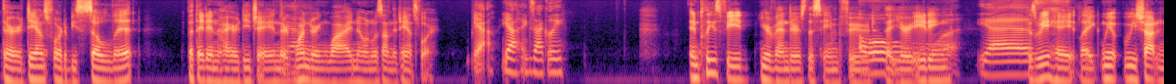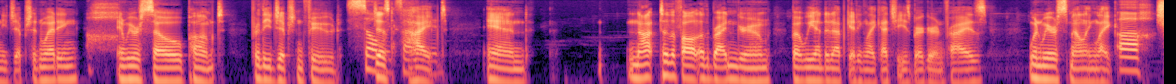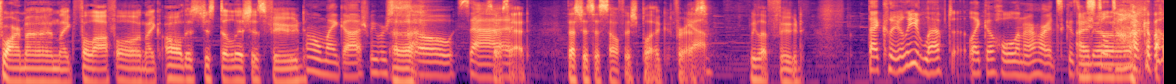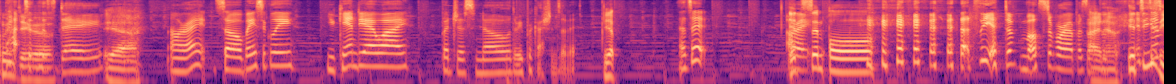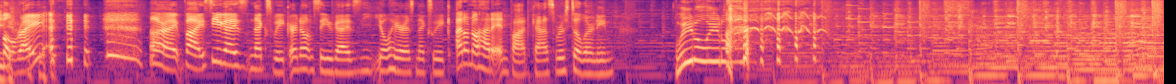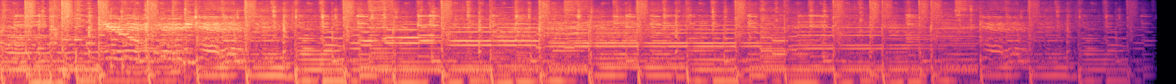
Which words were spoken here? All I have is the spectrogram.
their dance floor to be so lit, but they didn't hire a DJ and they're Yeah. wondering why no one was on the dance floor. Yeah. Yeah. Exactly. And please feed your vendors the same food that you're oh, eating. Oh, Yes. Because we hate like we we shot an Egyptian wedding and we were so pumped for the Egyptian food. so just excited. hyped. And not to the fault of the bride and groom, but we ended up getting like a cheeseburger and fries when we were smelling like Ugh. shawarma and like falafel and like all this just delicious food. Oh my gosh, we were so sad. so sad. That's just a selfish plug for us. We love food. That clearly left like a hole in our hearts because we still talk about that to this day. Yeah. All right. So basically, you can DIY, but just know the repercussions of it. Yep. That's it. All it's right. simple. That's the end of most of our episodes. I know. It's, It's easy. simple, right? All right. Bye. See you guys next week. Or don't see you guys. You'll hear us next week. I don't know how to end podcasts. We're still learning. Leedle, leedle.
